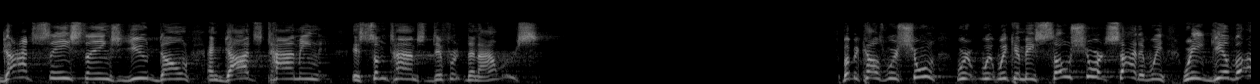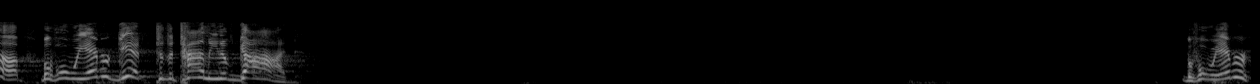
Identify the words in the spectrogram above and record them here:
God sees things you don't, and God's timing is sometimes different than ours? But because we're short, we're, we, can be so short sighted, we, we give up before we ever get to the timing of God. before we ever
